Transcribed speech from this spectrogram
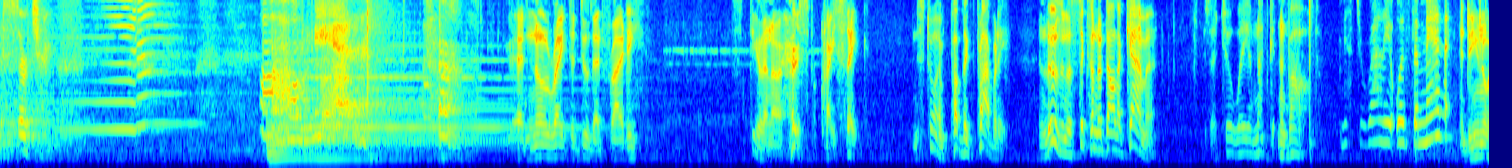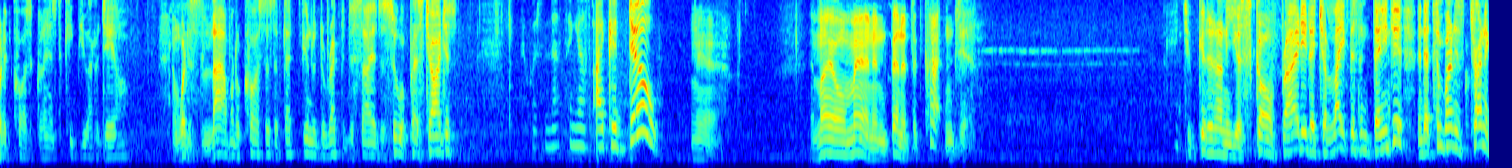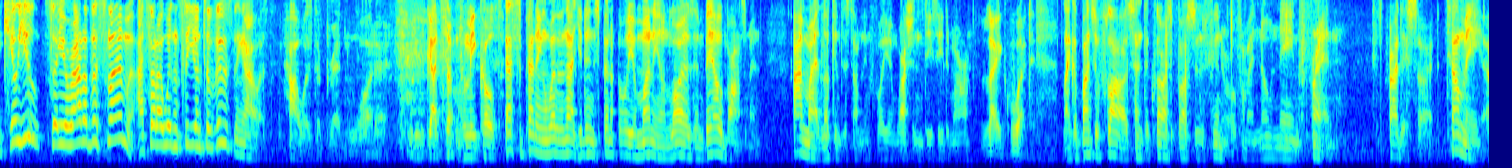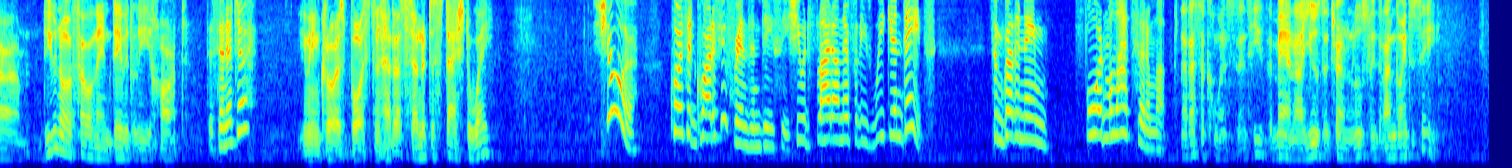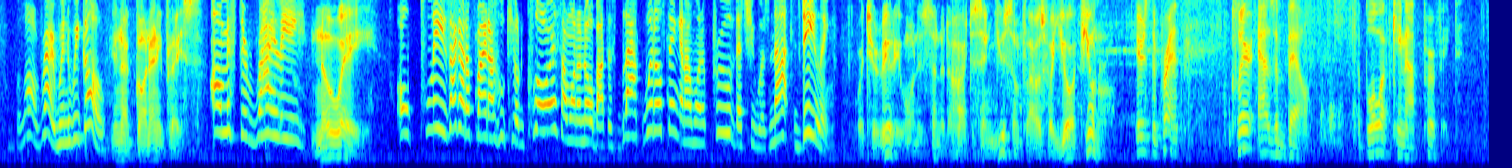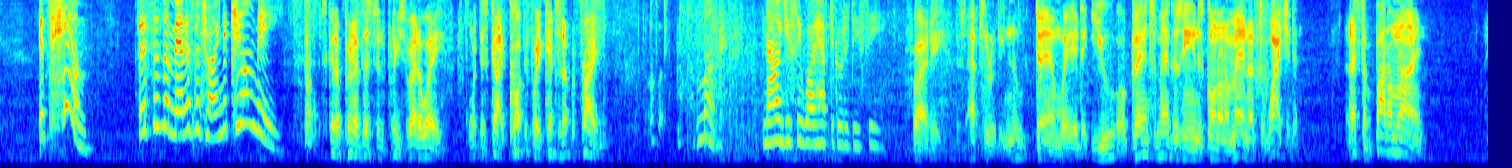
For a matron to search her. oh man. You had no right to do that, Friday. Stealing our hearse, for Christ's sake. And destroying public property. And losing a $600 camera. Is that your way of not getting involved? Mr. Riley, it was the man that... And do you know what it costs Glance to keep you out of jail? And what it's liable to cost us if that funeral director decides to sue or press charges? There was nothing else I could do. Yeah. And my old man invented the cotton gin. Can't you get it under your skull, Friday, that your life is in danger and that somebody's trying to kill you? So you're out of the slammer. I thought I wouldn't see you until visiting hours. How was the bread and water? You got something for me, Colt? That's depending on whether or not you didn't spend up all your money on lawyers and bail bondsmen. I might look into something for you in Washington, D.C. tomorrow. Like what? Like a bunch of flowers sent to Cloris Boston's funeral from a no-name friend. Friday saw it. Tell me, um, do you know a fellow named David Lee Hart? The senator? You mean Cloris Boston had a senator stashed away? Sure. Cloris had quite a few friends in D.C. She would fly down there for these weekend dates. Some brother named Ford Malott set him up. Now, that's a coincidence. He's the man, and I use the term loosely, that I'm going to see. Well, all right. When do we go? You're not going anyplace. Oh, Mr. Riley. No way. Oh, please. I gotta find out who killed Cloris. I want to know about this Black Widow thing, and I want to prove that she was not dealing. What you really want is Senator Hart to send you some flowers for your funeral. Here's the print. Clear as a bell. The blow up came out perfect. It's him. This is the man that's been trying to kill me. Let's get a print of this to the police right away. I want this guy caught before he catches up with Friday. Oh, Monk, now you see why I have to go to D.C. Friday, there's absolutely no damn way that you or Glance Magazine is going on a manhunt to Washington. And that's the bottom line.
